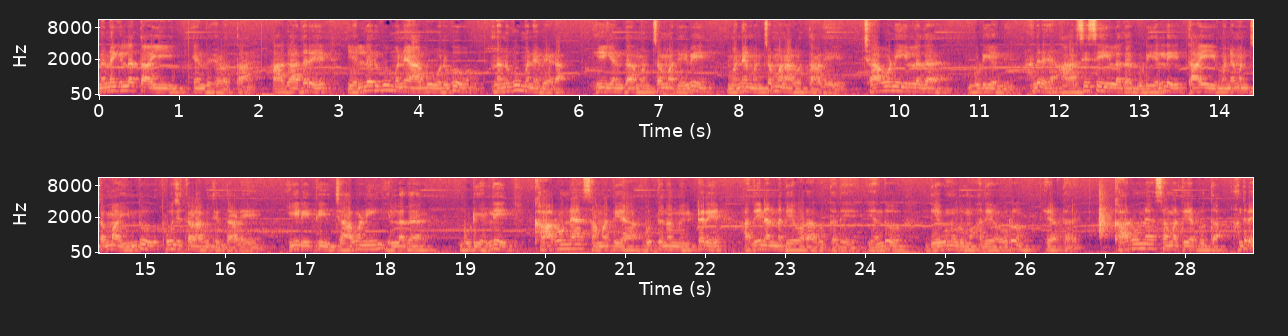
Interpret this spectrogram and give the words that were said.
ನನಗಿಲ್ಲ ತಾಯಿ, ಎಂದು ಹೇಳುತ್ತಾನೆ. ಹಾಗಾದರೆ ಎಲ್ಲರಿಗೂ ಮನೆ ಆಗುವವರೆಗೂ ನನಗೂ ಮನೆ ಬೇಡ. ಹೀಗೆಂದ ಮಂಚಮ್ಮ ದೇವಿ ಮನೆ ಮಂಚಮ್ಮನಾಗುತ್ತಾಳೆ. ಚಾವಣಿ ಇಲ್ಲದ ಗುಡಿಯಲ್ಲಿ, ಅಂದರೆ ಆರ್ ಸಿ ಸಿ ಇಲ್ಲದ ಗುಡಿಯಲ್ಲಿ ತಾಯಿ ಮನೆ ಮಂಚಮ್ಮ ಇಂದು ಪೂಜಿತಳಾಗುತ್ತಿದ್ದಾಳೆ. ಈ ರೀತಿ ಚಾವಣಿ ಇಲ್ಲದ ಗುಡಿಯಲ್ಲಿ ಕಾರುಣ್ಯ ಸಮತೆಯ ಬುದ್ಧನನ್ನು ಇಟ್ಟರೆ ಅದೇ ನನ್ನ ದೇವರಾಗುತ್ತದೆ ಎಂದು ದೇವನೂರು ಮಹಾದೇವ್ ಅವರು ಹೇಳ್ತಾರೆ. ಕಾರುಣ್ಯ ಸಮತೆಯ ಬುದ್ಧ, ಅಂದರೆ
